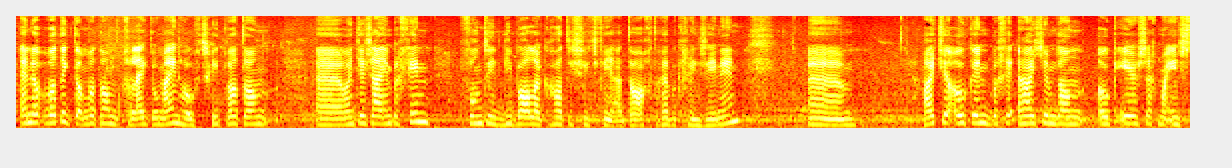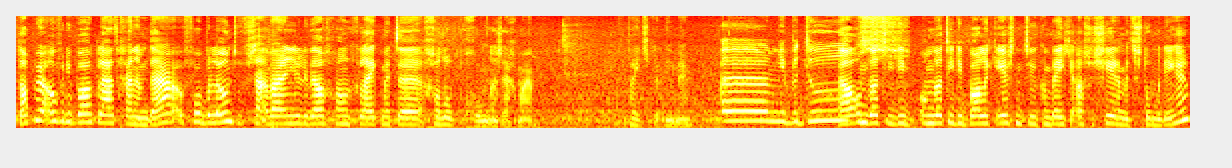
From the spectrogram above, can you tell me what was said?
En wat, ik dan, wat dan gelijk door mijn hoofd schiet, wat dan... eh, want je zei in het begin, vond hij die balk, had hij zoiets van, ja, dag, daar heb ik geen zin in. Ehm, had je, ook in het begin, had je hem dan ook eerst zeg maar in stap weer over die balk laten gaan en hem daarvoor beloond? Of waren jullie wel gewoon gelijk met de galop begonnen, zeg maar? Weet je dat niet meer? Ehm, je bedoelt... Nou, omdat, hij die, omdat hij die balk eerst natuurlijk een beetje associeerde met stomme dingen.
